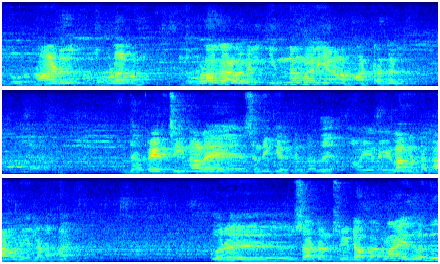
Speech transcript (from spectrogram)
இந்த ஒரு நாடு இந்த உலகம் இந்த உலக அளவில் என்ன மாதிரியான மாற்றங்கள் இந்த பயிற்சியினாலே சந்திக்க இருக்கின்றது அவைகளையெல்லாம் இந்த காணொலியில் நம்ம ஒரு ஷார்ட் அண்ட் ஸ்வீட்டாக பார்க்கலாம். இது வந்து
